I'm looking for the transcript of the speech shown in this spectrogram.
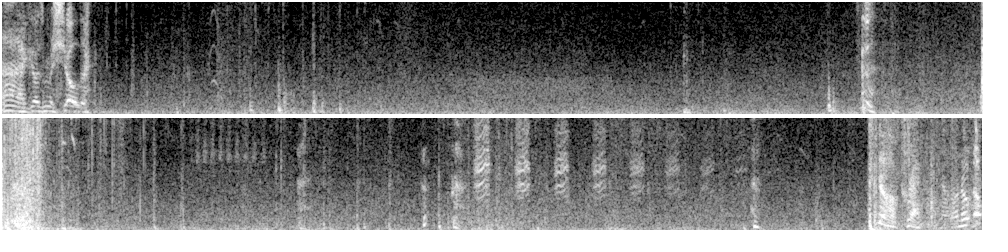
Ah, goes my shoulder. Oh, crap. No, no, no.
